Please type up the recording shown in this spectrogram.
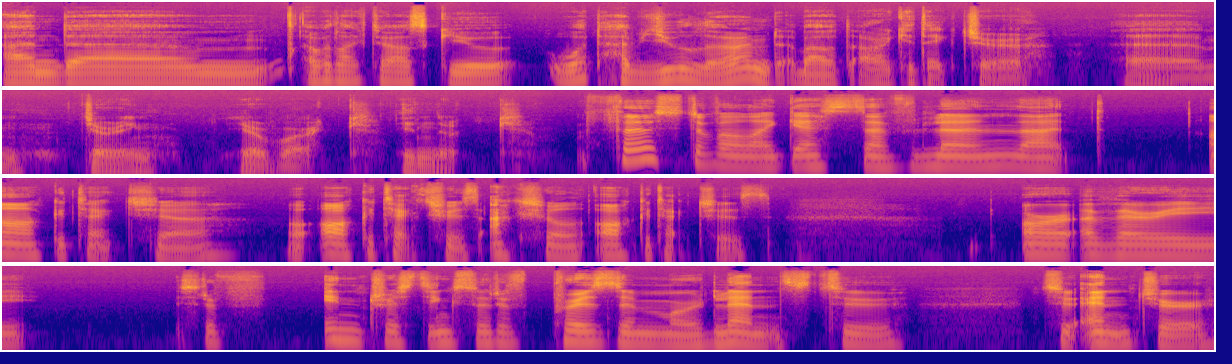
And um, I would like to ask you, what have you learned about architecture um, during your work in Nuuk? First of all, I guess I've learned that architecture, or architectures, actual architectures, are a very sort of interesting sort of prism or lens to to enter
